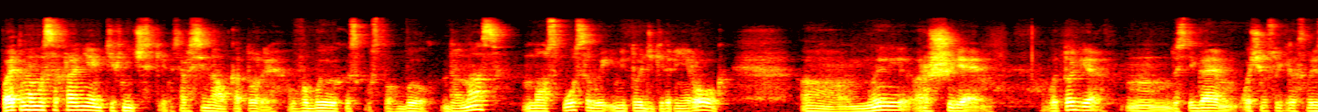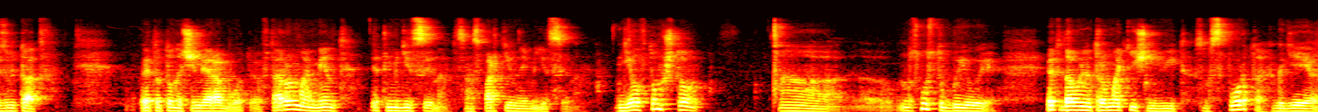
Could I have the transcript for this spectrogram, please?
Поэтому мы сохраняем технический арсенал, который в боевых искусствах был до нас, но способы и методики тренировок э, мы расширяем. В итоге достигаем очень высоких результатов. Это то, над чем я работаю. Второй момент – это медицина, спортивная медицина. Дело в том, что э, искусства боевые, это довольно травматичный вид спорта, где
